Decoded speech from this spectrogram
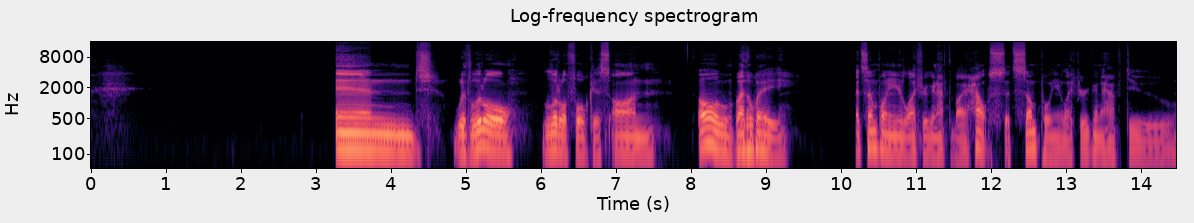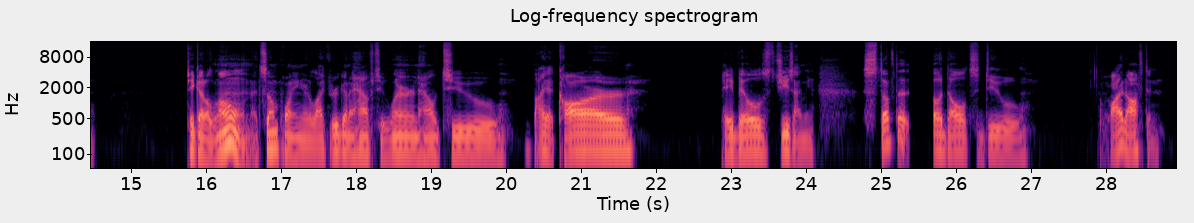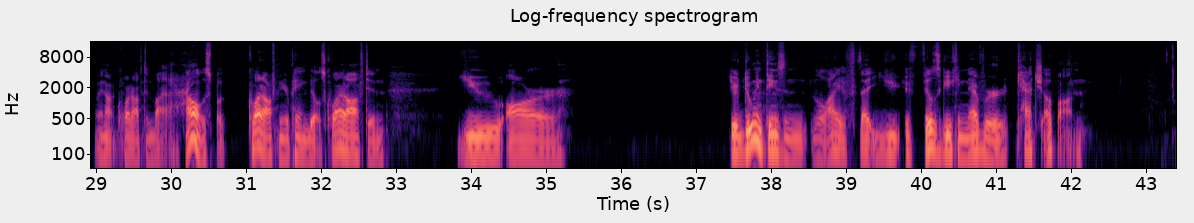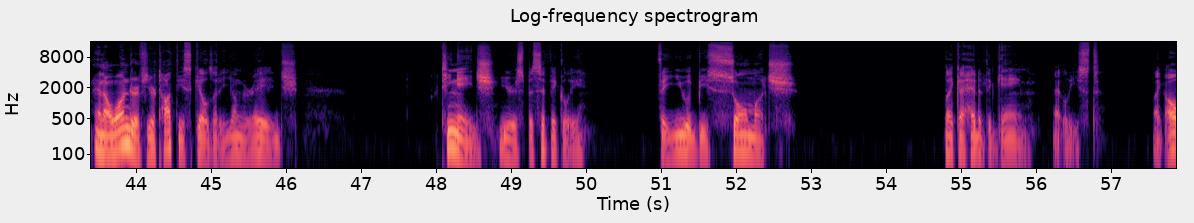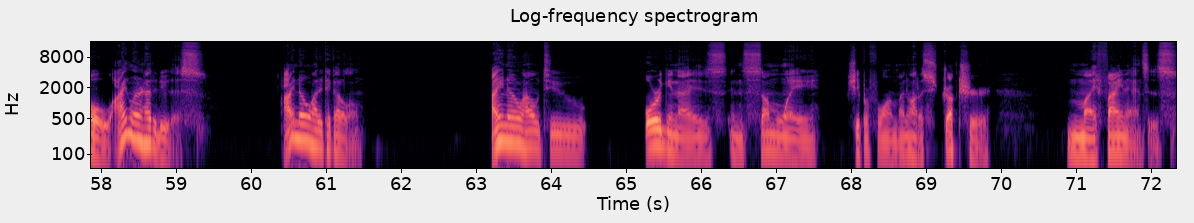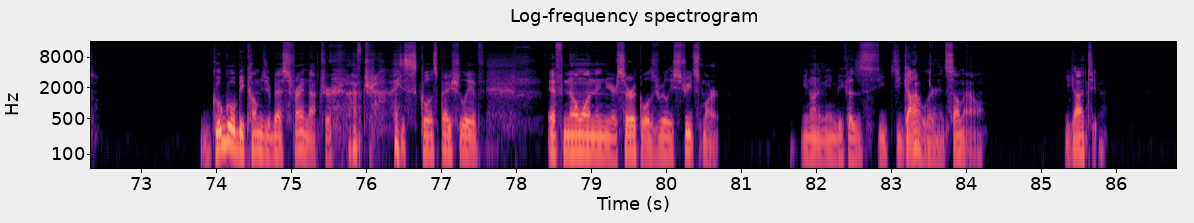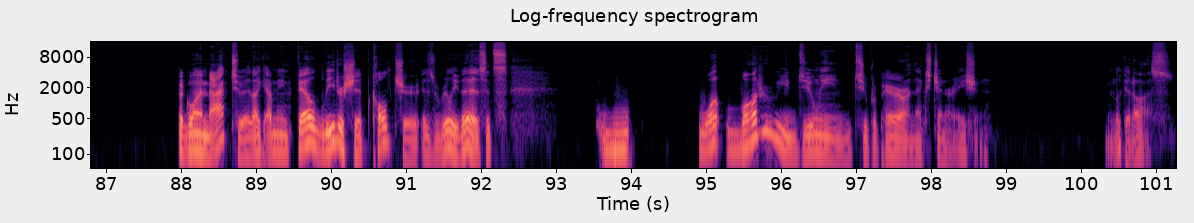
And with little little focus on oh, by the way, at some point in your life you're going to have to buy a house. At some point in your life you're going to have to take out a loan. At some point in your life you're going to have to learn how to buy a car, pay bills. jeez I mean, stuff that adults do quite often. I mean, not quite often buy a house, but quite often you're paying bills. Quite often you are you're doing things in life that you it feels like you can never catch up on. And I wonder if you're taught these skills at a younger age, teenage years specifically, that you would be so much like ahead of the game, at least. Like, oh, I learned how to do this. I know how to take out a loan. I know how to organize in some way, shape, or form. I know how to structure my finances. Google becomes your best friend after after high school, especially if if no one in your circle is really street smart. You know what I mean? Because you, you gotta learn it somehow. You got to. But going back to it, like I mean, failed leadership culture is really this. It's what what are we doing to prepare our next generation? I mean, look at us.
